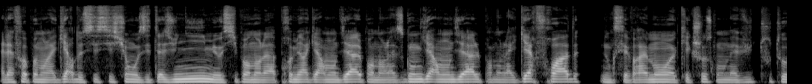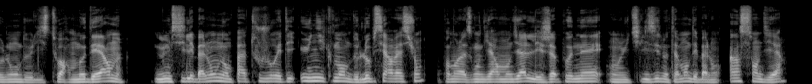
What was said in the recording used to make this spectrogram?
à la fois pendant la guerre de sécession aux États-Unis, mais aussi pendant la Première Guerre mondiale, pendant la Seconde Guerre mondiale, pendant la guerre froide. Donc c'est vraiment quelque chose qu'on a vu tout au long de l'histoire moderne. Même si les ballons n'ont pas toujours été uniquement de l'observation, pendant la Seconde Guerre mondiale, les Japonais ont utilisé notamment des ballons incendiaires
